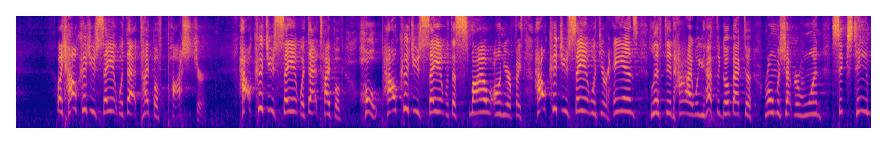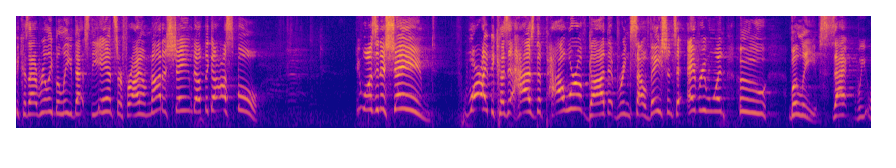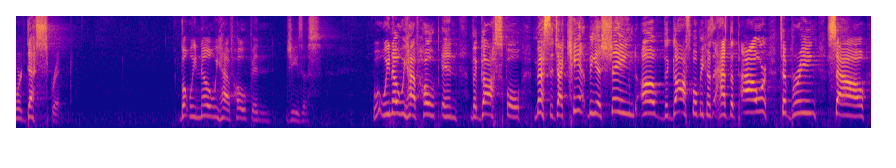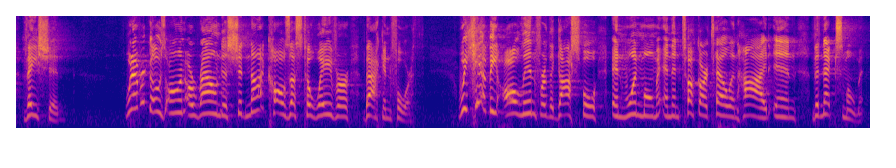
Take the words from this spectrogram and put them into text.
Like, how could you say it with that type of posture? How could you say it with that type of hope? How could you say it with a smile on your face? How could you say it with your hands lifted high? Well, you have to go back to Romans chapter 1 16 because I really believe that's the answer. For I am not ashamed of the gospel. He wasn't ashamed. Why? Because it has the power of God that brings salvation to everyone who believes. Zach, we, we're desperate. But we know we have hope in Jesus. We know we have hope in the gospel message. I can't be ashamed of the gospel because it has the power to bring salvation. Whatever goes on around us should not cause us to waver back and forth. We can't be all in for the gospel in one moment and then tuck our tail and hide in the next moment.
